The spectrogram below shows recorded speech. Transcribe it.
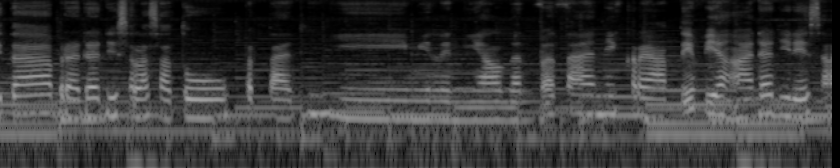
kita berada di salah satu petani milenial dan petani kreatif yang ada di desa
